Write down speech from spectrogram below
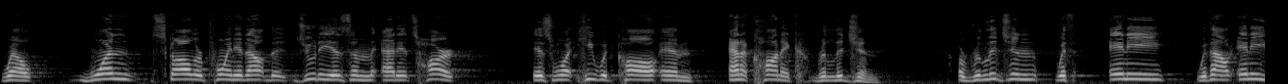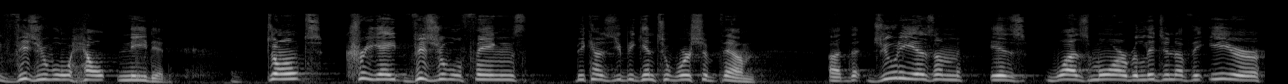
Well, one scholar pointed out that Judaism, at its heart, is what he would call an aniconic religion, a religion with any without any visual help needed. Don't create visual things because you begin to worship them. Uh, that Judaism is was more a religion of the ear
